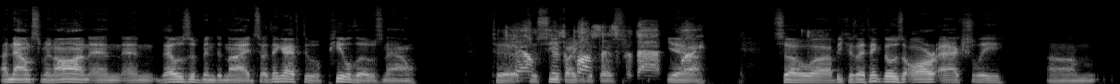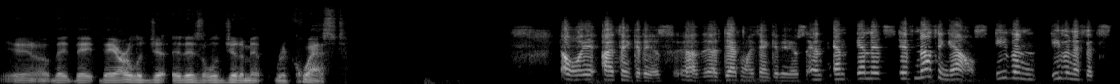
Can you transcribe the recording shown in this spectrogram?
announcement on, and and those have been denied. So I think I have to appeal those now to yeah, to see if I can get those. For that. Yeah. Right. So uh, because I think those are actually um, you know they, they they are legit. It is a legitimate request. Oh, I think it is. Uh, I definitely think it is. And and and it's if nothing else, even even if it's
